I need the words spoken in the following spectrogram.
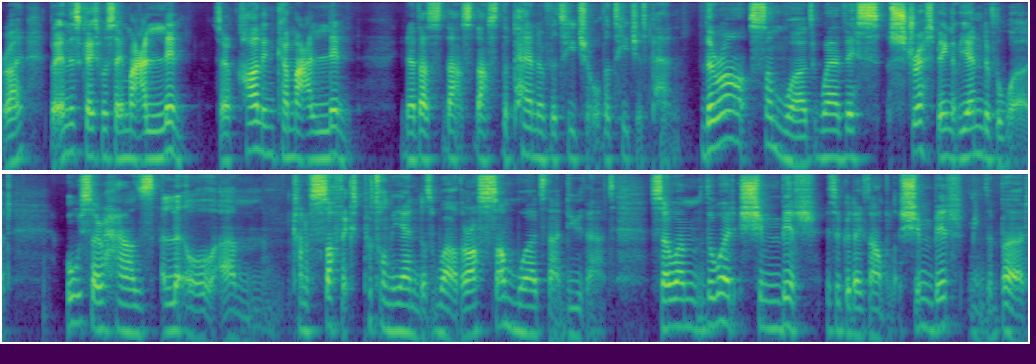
right? But in this case, we'll say ma'allin. So qalinka ma'allin. You know, that's that's that's the pen of the teacher or the teacher's pen. There are some words where this stress being at the end of the word also has a little um, kind of suffix put on the end as well. There are some words that do that. So um, the word shimbir is a good example. Shimbir means a bird,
